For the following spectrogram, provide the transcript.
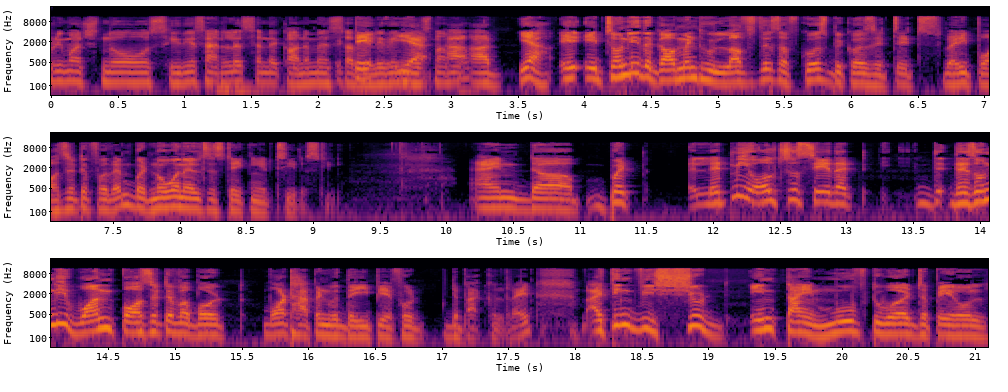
pretty much no serious analysts and economists are Take- believing yeah, this number. uh, uh, yeah. It, it's only the government who loves this, of course, because it, it's very positive for them. But no one else is taking it seriously. And uh, but let me also say that th- there's only one positive about what happened with the EPFO debacle, right? I think we should, in time, move towards a payroll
